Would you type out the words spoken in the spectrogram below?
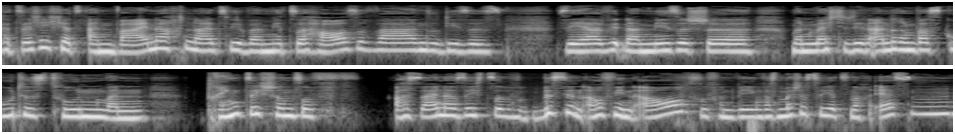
tatsächlich jetzt an Weihnachten, als wir bei mir zu Hause waren, so dieses sehr vietnamesische, man möchte den anderen was Gutes tun, man drängt sich schon so aus seiner Sicht so ein bisschen auf ihn auf, so von wegen, was möchtest du jetzt noch essen?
